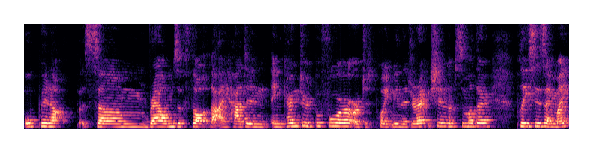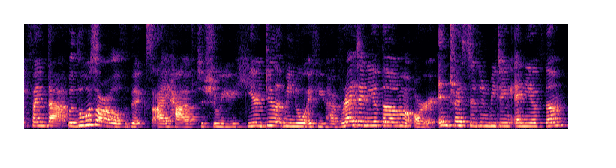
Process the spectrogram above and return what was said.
open up some realms of thought that I hadn't encountered before or just point me in the direction of some other places I might find that. But those are all the books I have to show you here. Do let me know if you have read any of them or are interested in reading any of them.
